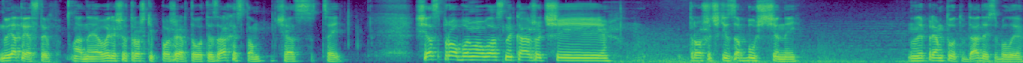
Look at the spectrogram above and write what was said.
Ну, я тестив. Ладно, я вирішив трошки пожертвувати захистом. Зараз цей. Зараз спробуємо, власне кажучи, трошечки забущений. Ну, не прям тут, да, десь були.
